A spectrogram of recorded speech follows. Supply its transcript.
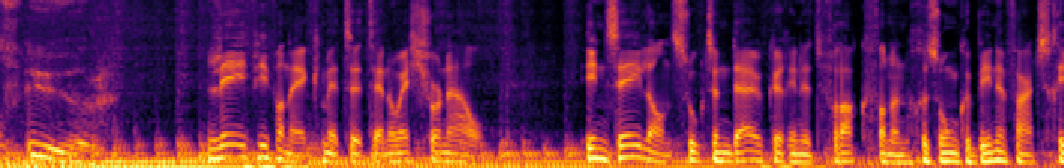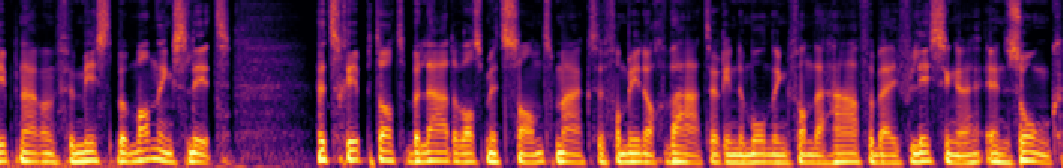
12 uur. Levi van Eck met het NOS-journaal. In Zeeland zoekt een duiker in het wrak van een gezonken binnenvaartschip... naar een vermist bemanningslid. Het schip dat beladen was met zand maakte vanmiddag water... in de monding van de haven bij Vlissingen en zonk.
